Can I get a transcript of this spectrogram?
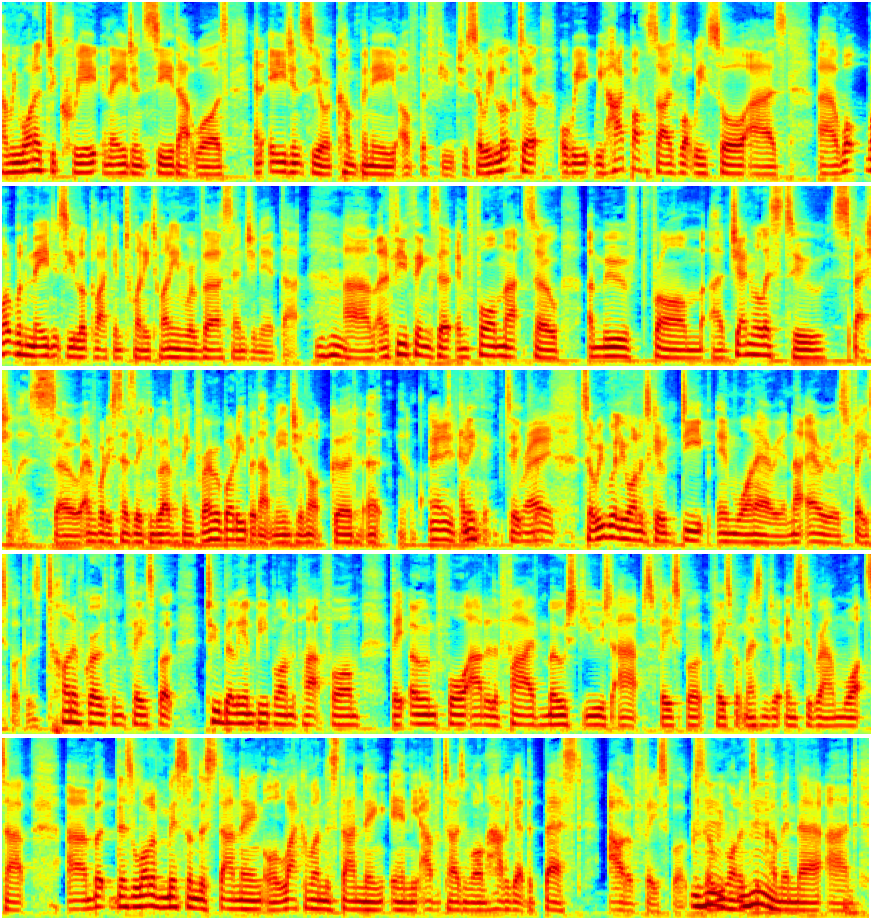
And we wanted to create an agency that was an agency or a company of the future. So we looked at, or we, we hypothesized what we saw as, uh, what, what would an agency look like in 2020 and reverse engineered that. Mm-hmm. Um, and a few things that inform that. So a move from a generalist to specialist. So everybody says they can do everything for everybody, but that means you're not good at, you know, anything, anything particularly. Right. So we really wanted to go deep in one area and that area was Facebook. There's a ton of growth in Facebook, 2 billion people on the platform. They own four out of the five most used apps Facebook, Facebook Messenger, Instagram, WhatsApp. Um, but there's a lot of misunderstanding or lack of understanding in the advertising world on how to get the best out of Facebook. Mm-hmm, so we wanted mm-hmm. to come in there and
